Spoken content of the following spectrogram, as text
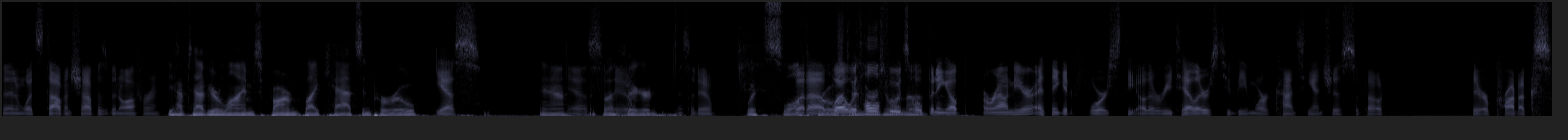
than what Stop and Shop has been offering. You have to have your limes farmed by cats in Peru. Yes, Yeah, Yes, that's what I I figured. yes, I do. With sloth But uh, but with Whole Foods opening up around here, I think it forced the other retailers to be more conscientious about their products.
